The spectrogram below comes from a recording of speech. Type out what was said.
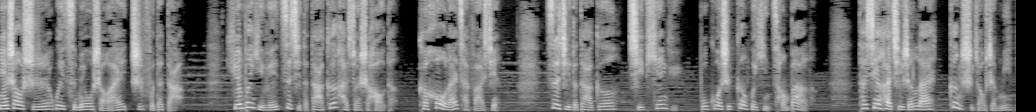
年少时为此没有少挨知府的打，原本以为自己的大哥还算是好的，可后来才发现，自己的大哥齐天宇不过是更会隐藏罢了。他陷害起人来更是要人命。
